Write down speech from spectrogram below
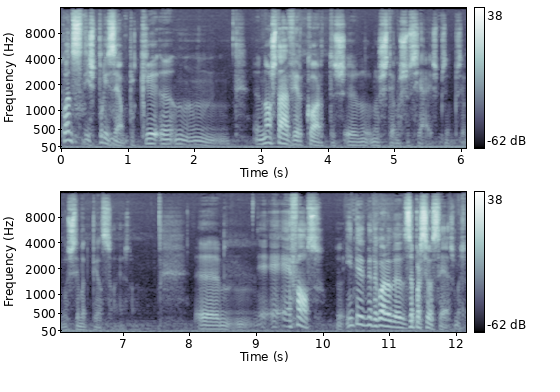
Quando se diz, por exemplo, que hum, não está a haver cortes eh, nos sistemas sociais, por exemplo, no sistema de pensões, não é? Hum, é, é falso. Independentemente agora de desapareceu a SES, mas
